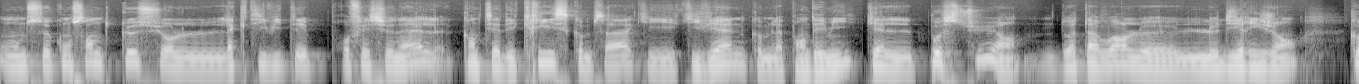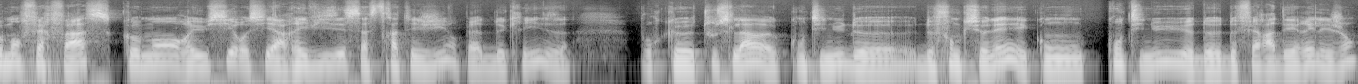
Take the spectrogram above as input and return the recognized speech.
on ne se concentre que sur l'activité professionnelle, quand il y a des crises comme ça qui, viennent, comme la pandémie, quelle posture doit avoir le dirigeant? Comment faire face? Comment réussir aussi à réviser sa stratégie en période de crise? Pour que tout cela euh, continue de, fonctionner et qu'on continue de, faire adhérer les gens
